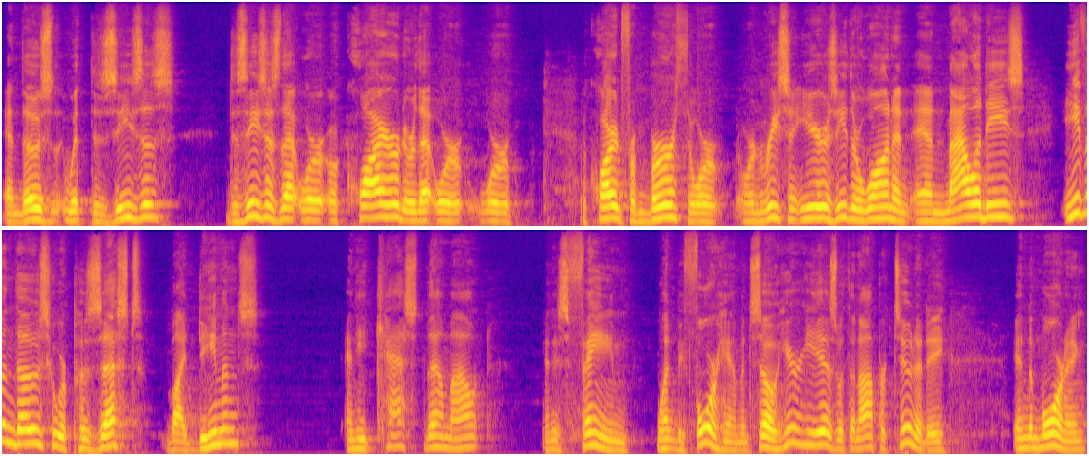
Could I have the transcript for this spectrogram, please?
and those with diseases, diseases that were acquired or that were, were acquired from birth or, or in recent years, either one, and, and maladies, even those who were possessed by demons, and he cast them out, and his fame went before him. And so here he is with an opportunity in the morning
